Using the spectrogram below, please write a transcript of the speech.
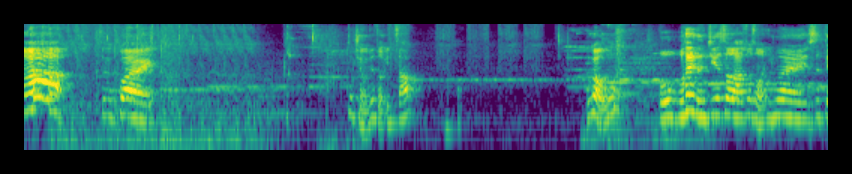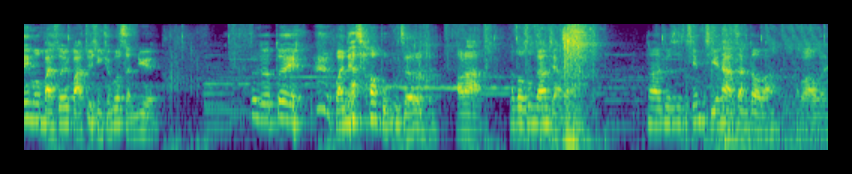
啊！这个怪。目前我就走一招，不过我我不太能接受他说什么，因为是 demo 版，所以把剧情全部省略。这个对 玩家超不负责任的。好啦，他都说这样讲的，那就是先体验他的战斗吧，好不好？我们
